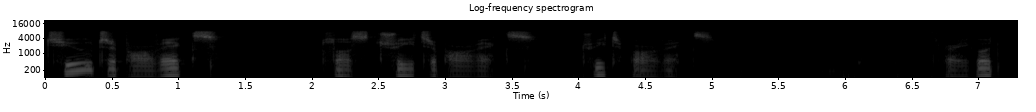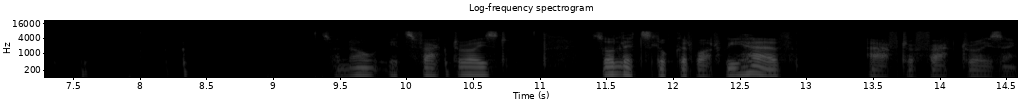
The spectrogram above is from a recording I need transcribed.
2 to the power of x plus 3 to the power of x. 3 to the power of x. Very good. So now it's factorized. So let's look at what we have after factorizing.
